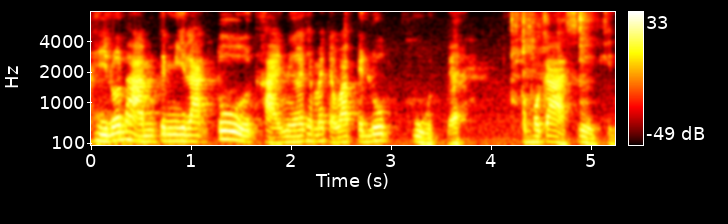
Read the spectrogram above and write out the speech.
ผีรถผ่านมันจะมีร้านตู้ขายเนื้อใช่ไหมแต่ว่าเป็นรูปอูดนะก็ประกล้าศซื้อกิน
